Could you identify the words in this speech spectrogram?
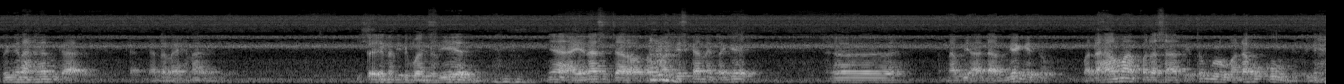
pengenahan ka ka- kadelehna gitu Kita enak di Bandung. Isin. nya ayeuna secara otomatis kan eta ge eh, Nabi Adam ge gitu padahal mah pada saat itu belum ada hukum gitu ya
